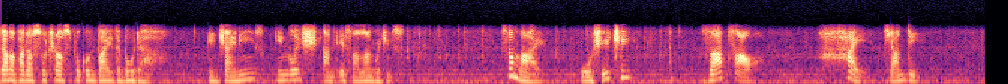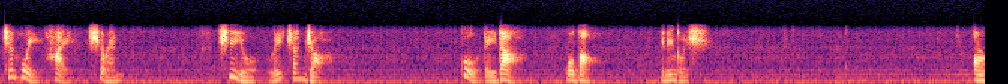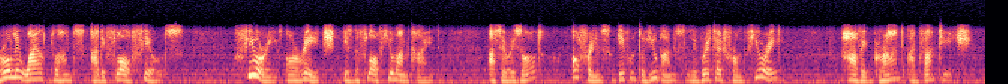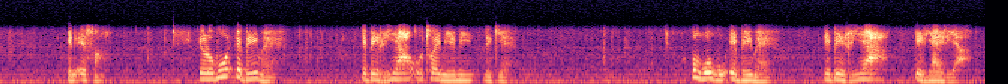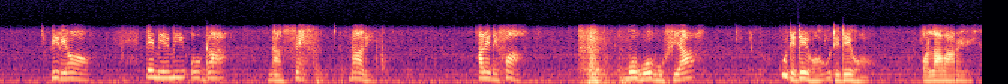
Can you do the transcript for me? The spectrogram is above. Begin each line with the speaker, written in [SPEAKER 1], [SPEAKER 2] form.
[SPEAKER 1] Dhammapada Sutra spoken by the Buddha in Chinese, English, and Esan languages. Sambai, Chi, Za Cao, Hai Chen Hui Hai Shiren, Shiyu Lei Chen Jia, Guo Dei Da, Guo Bao, in English. Unruly wild plants are the floor of fields. Fury or rage is the floor of humankind. As a result, offerings given to humans liberated from fury have a grand advantage. In Esan, Ilomo ebeime, ebe ria oto emiemi negie. Owohu ebeime, ebe ria eria eria. Virio, emiemi oga na ze nari ale ne fa. Mo ho ho fia. Wo dede hɔ wo dede hɔ ɔlawari.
